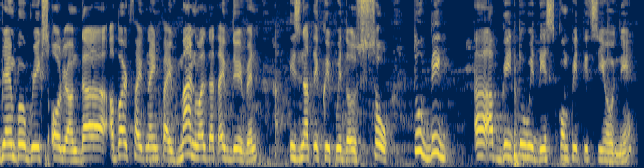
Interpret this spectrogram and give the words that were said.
Brembo brakes all around. The Abarth 595 manual that I've driven is not equipped with those. So, too big uh, upgrade to with this Competizione.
